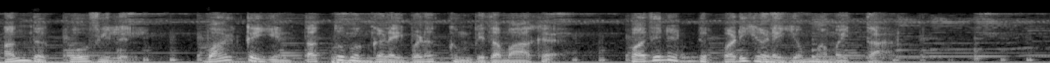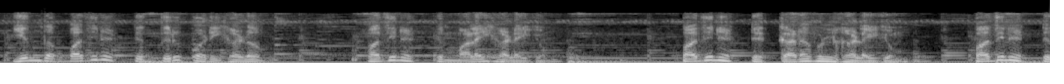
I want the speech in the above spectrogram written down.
அந்த கோவிலில் வாழ்க்கையின் தத்துவங்களை விளக்கும் விதமாக பதினெட்டு படிகளையும் அமைத்தார். இந்த பதினெட்டு திருப்படிகளும் பதினெட்டு மலைகளையும் பதினெட்டு கடவுள்களையும் பதினெட்டு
